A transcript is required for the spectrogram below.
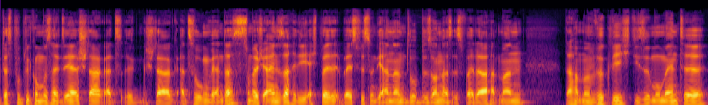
das Publikum muss halt sehr stark, stark erzogen werden. Das ist zum Beispiel eine Sache, die echt bei, bei Swiss und die anderen so besonders ist, weil da hat man, da hat man wirklich diese Momente,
